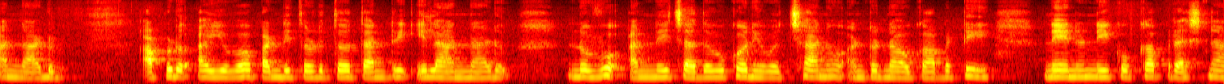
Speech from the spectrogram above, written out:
అన్నాడు. అప్పుడు ఆ యువ పండితుడితో తండ్రి ఇలా అన్నాడు నువ్వు అన్నీ చదువుకొని వచ్చాను అంటున్నావు కాబట్టి నేను నీకొక ప్రశ్న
